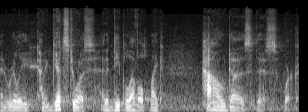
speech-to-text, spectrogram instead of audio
and really kind of gets to us at a deep level like, how does this work?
